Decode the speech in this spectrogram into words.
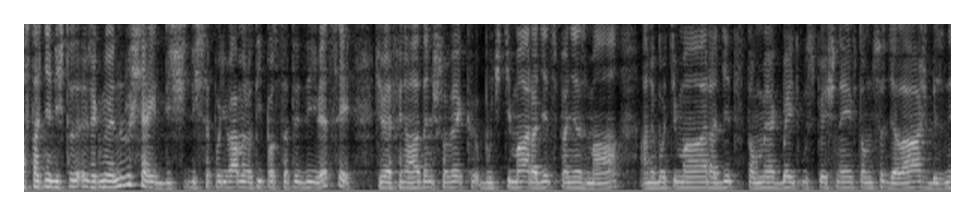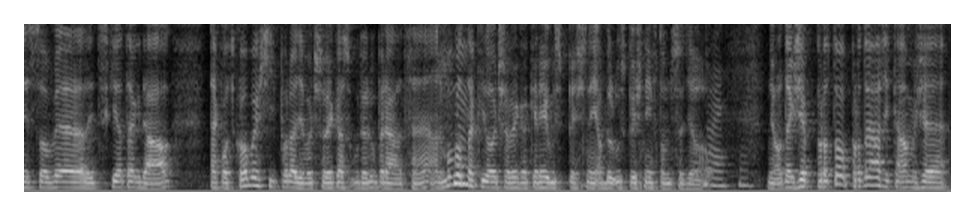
Ostatně, když to řeknu jednoduše, když, když se podíváme do té podstaty té věci, že ve finále ten člověk buď ti má radit s penězma, anebo ti má radit v tom, jak být úspěšný v tom, co děláš, biznisově, lidsky a tak dál, tak od koho budeš chtít poradit? Od člověka z úřadu práce, anebo od takového člověka, který je úspěšný a byl úspěšný v tom, co dělal? No jasně. Jo, takže proto, proto já říkám, že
